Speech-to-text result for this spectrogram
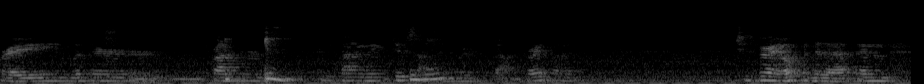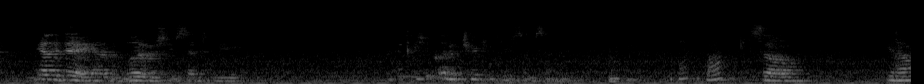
pray with her in front of her every time we do Mhm. something. We're it. She's very open to that. And the other day, out of the blue, she said to me, I think I should go to church with you some Sunday. Yeah. Well. So, you know,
